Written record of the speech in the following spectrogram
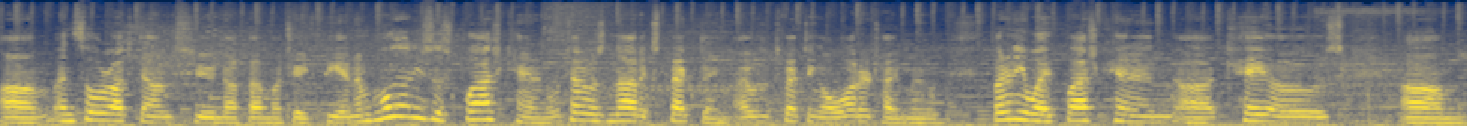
Um, and Solrock's down to not that much HP. And Empoleon uses Flash Cannon, which I was not expecting. I was expecting a Water type move. But anyway, Flash Cannon uh, KOs um,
